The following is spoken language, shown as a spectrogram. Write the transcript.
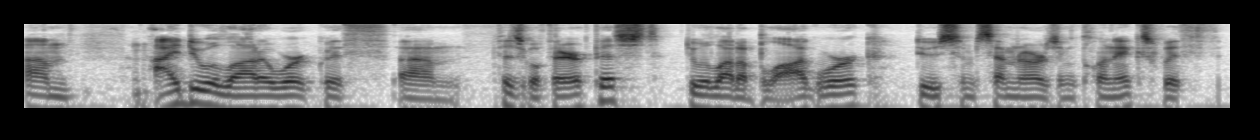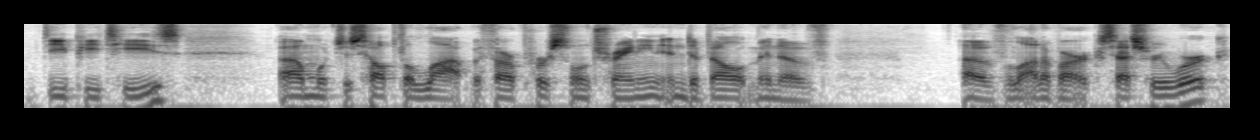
Um, I do a lot of work with um, physical therapists, do a lot of blog work, do some seminars and clinics with DPTs, um, which has helped a lot with our personal training and development of of a lot of our accessory work.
